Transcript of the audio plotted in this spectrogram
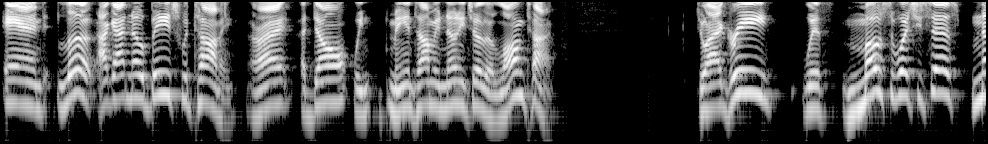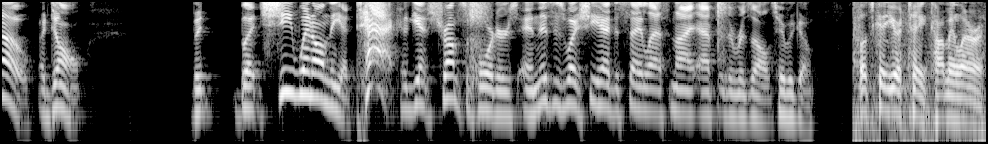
And look, I got no beefs with Tomi. All right. I don't. We me and Tomi have known each other a long time. Do I agree with most of what she says? No, I don't. But but she went on the attack against Trump supporters, and this is what she had to say last night after the results. Here we go. Let's get your take, Tomi Lahren.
